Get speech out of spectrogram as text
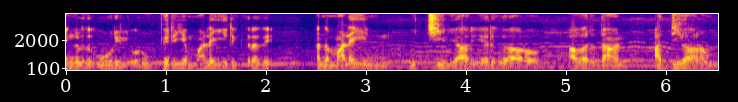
எங்களது ஊரில் ஒரு பெரிய மலை இருக்கிறது. அந்த மலையின் உச்சியில் யார் ஏறுகிறாரோ அவர்தான் அதிகாரம்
